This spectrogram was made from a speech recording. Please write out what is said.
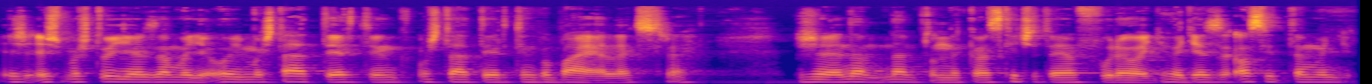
és, és most úgy érzem, hogy, hogy most áttértünk, most áttértünk a Bilex-re és nem, nem tudom, nekem ez kicsit olyan fura, hogy, hogy ez, azt hittem, hogy,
